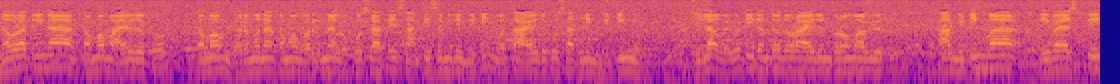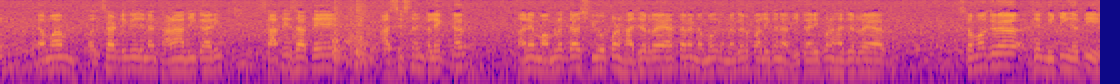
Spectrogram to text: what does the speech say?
નવરાત્રિના તમામ આયોજકો, તમામ ધર્મના, તમામ વર્ગના લોકો સાથે શાંતિ સમિતિ મિટિંગ વત્તા આયોજકો સાથેની મિટિંગનું જિલ્લા વહીવટીતંત્ર દ્વારા આયોજન કરવામાં આવ્યું હતું. આ મિટિંગમાં ડીવાયએસપી, તમામ વલસાડ ડિવિઝનના થાણા અધિકારી, સાથે સાથે આસિસ્ટન્ટ કલેક્ટર અને મામલતદારશ્રીઓ પણ હાજર રહ્યા હતા અને નગરપાલિકાના અધિકારી પણ હાજર રહ્યા હતા. સમગ્ર જે મિટિંગ હતી,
